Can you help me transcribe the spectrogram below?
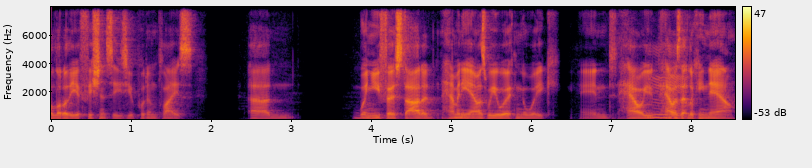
lot of the efficiencies you put in place. Um, when you first started, how many hours were you working a week, and how are you, how is that looking now?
